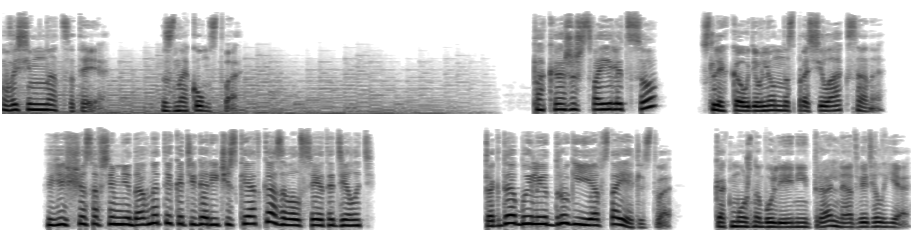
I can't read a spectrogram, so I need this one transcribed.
18. Знакомство. «Покажешь свое лицо?» — слегка удивленно спросила Оксана. «Еще совсем недавно ты категорически отказывался это делать». «Тогда были другие обстоятельства», — как можно более нейтрально ответил я.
